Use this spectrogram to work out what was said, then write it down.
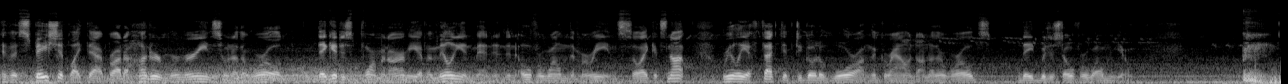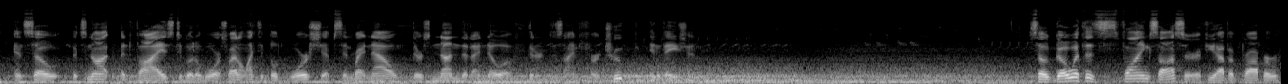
if a spaceship like that brought 100 Marines to another world, they could just form an army of a million men and then overwhelm the Marines. So, like, it's not really effective to go to war on the ground on other worlds. They would just overwhelm you. and so, it's not advised to go to war. So, I don't like to build warships. And right now, there's none that I know of that are designed for troop invasion. So, go with this flying saucer if you have a proper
